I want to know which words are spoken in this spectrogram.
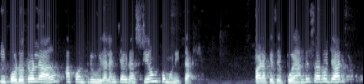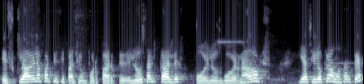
Y por otro lado, a contribuir a la integración comunitaria. Para que se puedan desarrollar es clave la participación por parte de los alcaldes o de los gobernadores. Y así lo que vamos a hacer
